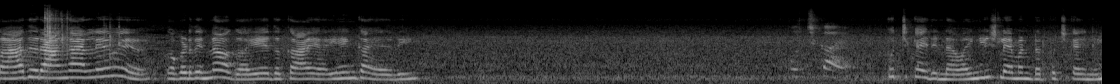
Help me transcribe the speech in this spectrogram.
కాదు రాగానే ఒకటి తిన్నావుగా? ఏదో కాయ ఏం కాయ అది? పుచ్చకాయ. పుచ్చకాయ తిన్నావా? ఇంగ్లీష్లో ఏమంటారు పుచ్చకాయని?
